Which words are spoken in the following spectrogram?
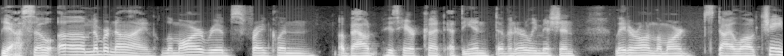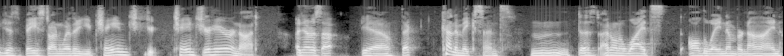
Yeah, so um number nine, Lamar ribs Franklin about his haircut at the end of an early mission. Later on, Lamar's dialogue changes based on whether you change your, changed your hair or not. I noticed that. Yeah, that kind of makes sense. Mm, does I don't know why it's all the way number nine.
